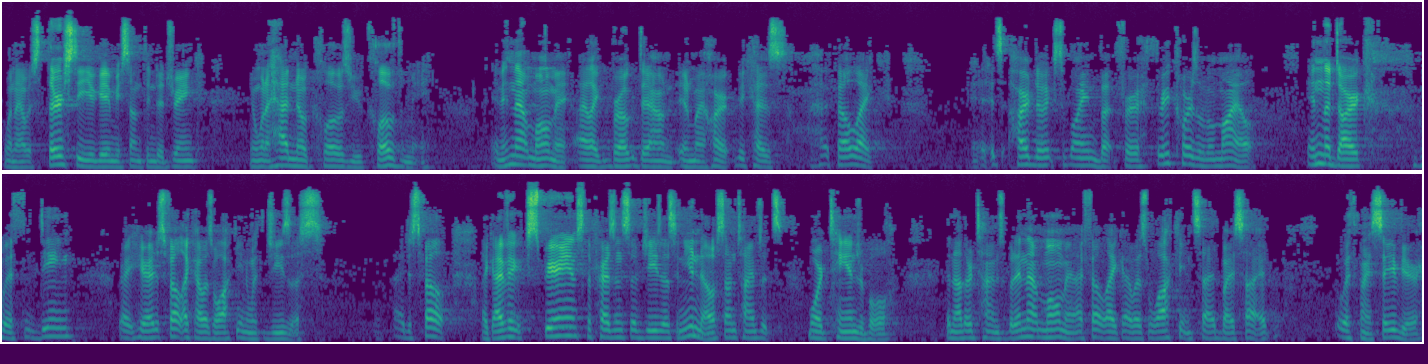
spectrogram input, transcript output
When I was thirsty, you gave me something to drink. And when I had no clothes, you clothed me. And in that moment, I like broke down in my heart because I felt like it's hard to explain, but for three quarters of a mile, in the dark with Dean right here, I just felt like I was walking with Jesus. I just felt like I've experienced the presence of Jesus, and you know, sometimes it's more tangible than other times, but in that moment, I felt like I was walking side by side with my Savior.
